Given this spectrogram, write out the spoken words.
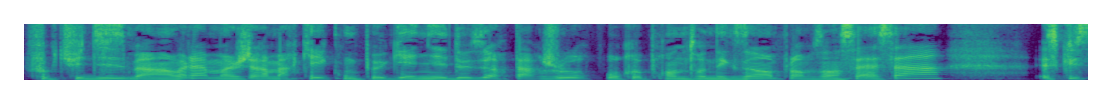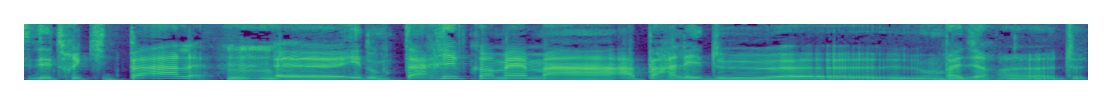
faut que tu dises ben voilà, moi j'ai remarqué qu'on peut gagner deux heures par jour pour reprendre ton exemple en faisant ça ça. Est-ce que c'est des trucs qui te parlent? Euh, Et donc, tu arrives quand même à, à parler de, euh, on va dire, de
